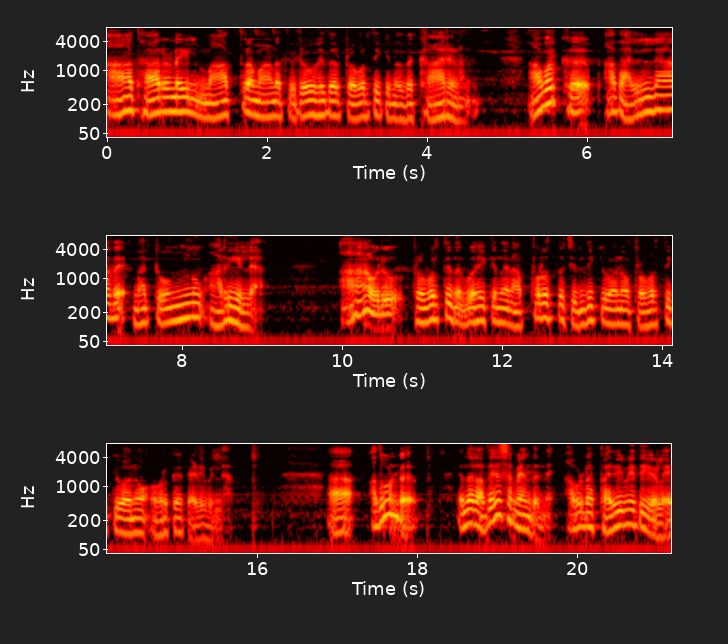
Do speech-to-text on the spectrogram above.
ആ ധാരണയിൽ മാത്രമാണ് പുരോഹിതർ പ്രവർത്തിക്കുന്നത് കാരണം അവർക്ക് അതല്ലാതെ മറ്റൊന്നും അറിയില്ല. ആ ഒരു പ്രവൃത്തി നിർവഹിക്കുന്നതിനപ്പുറത്ത് ചിന്തിക്കുവാനോ പ്രവർത്തിക്കുവാനോ അവർക്ക് കഴിവില്ല. അതുകൊണ്ട് എന്നാൽ അതേസമയം തന്നെ അവരുടെ പരിമിതികളെ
